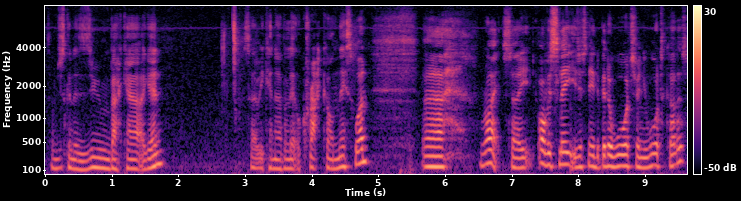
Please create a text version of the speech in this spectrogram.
So I'm just going to zoom back out again so we can have a little crack on this one. Uh, right, so obviously you just need a bit of water in your watercolours.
